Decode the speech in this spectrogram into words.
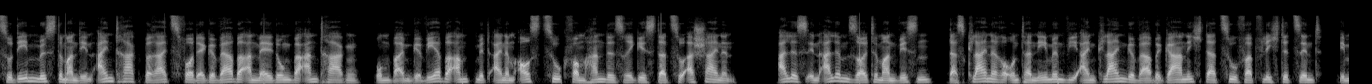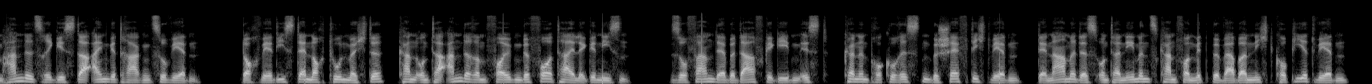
Zudem müsste man den Eintrag bereits vor der Gewerbeanmeldung beantragen, um beim Gewerbeamt mit einem Auszug vom Handelsregister zu erscheinen. Alles in allem sollte man wissen, dass kleinere Unternehmen wie ein Kleingewerbe gar nicht dazu verpflichtet sind, im Handelsregister eingetragen zu werden. Doch wer dies dennoch tun möchte, kann unter anderem folgende Vorteile genießen. Sofern der Bedarf gegeben ist, können Prokuristen beschäftigt werden, der Name des Unternehmens kann von Mitbewerbern nicht kopiert werden,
